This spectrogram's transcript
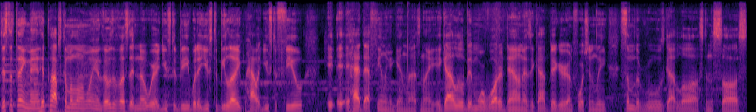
this the thing, man. Hip hop's come a long way, and those of us that know where it used to be, what it used to be like, how it used to feel, it, it, it had that feeling again last night. It got a little bit more watered down as it got bigger, unfortunately. Some of the rules got lost in the sauce.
